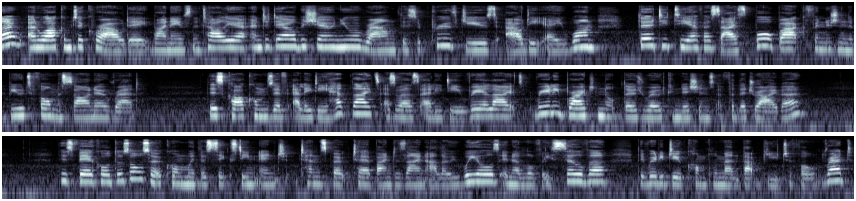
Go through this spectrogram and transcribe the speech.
Hello and welcome to Audi. My name's Natalia and today I'll be showing you around this approved used Audi A1 30 TFSI Sportback finished in the beautiful Misano red. This car comes with LED headlights as well as LED rear lights, really brighten up those road conditions for the driver. This vehicle does also come with the 16 inch 10 spoke turbine design alloy wheels in a lovely silver. They really do complement that beautiful red.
